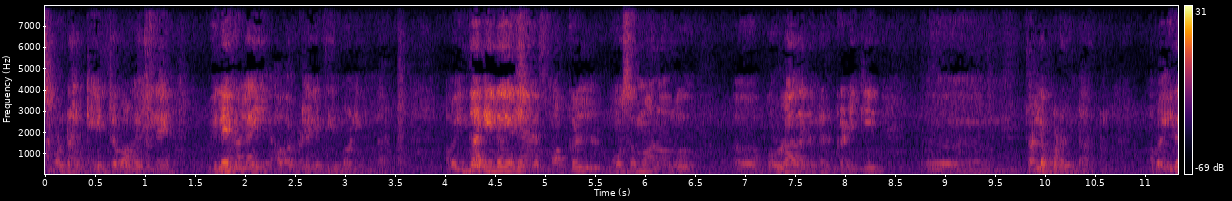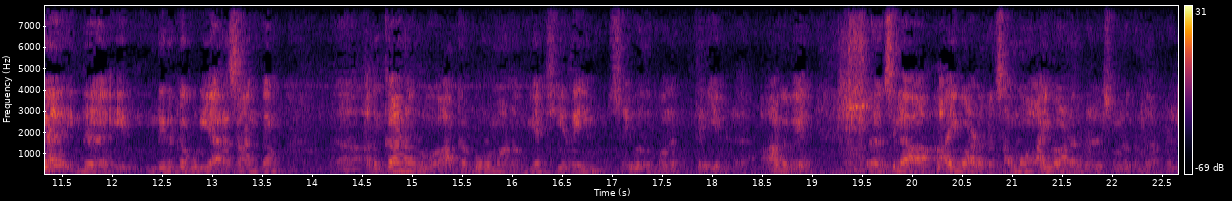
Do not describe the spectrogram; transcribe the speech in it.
சுரண்டலுக்கு ஏற்ற வகையிலே விலைகளை அவர்களே தீர்மானிக்கின்றார்கள் அப்போ இந்த நிலையிலே மக்கள் மோசமான ஒரு பொருளாதார நெருக்கடிக்கு தள்ளப்படுகின்றார்கள். அப்போ இதை இந்த இன்று இருக்கக்கூடிய அரசாங்கம் அதுக்கான ஒரு ஆக்கப்பூர்வமான முயற்சி எதையும் செய்வது போல தெரியவில்லை. ஆகவே சில ஆய்வாளர்கள் சமூக ஆய்வாளர்கள் சொல்லுகின்றார்கள்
